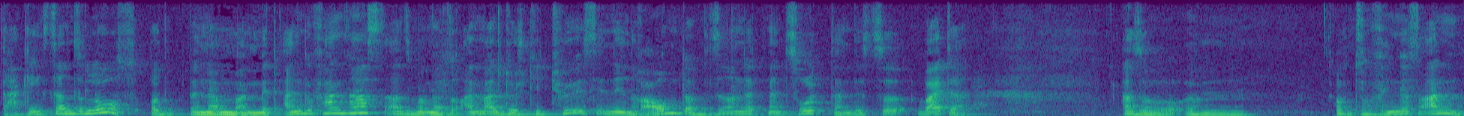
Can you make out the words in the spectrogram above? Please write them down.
da ging es dann so los. Und wenn du mal mit angefangen hast, also wenn man so einmal durch die Tür ist in den Raum, dann bist du auch nicht mehr zurück, dann bist du weiter. Also, ähm, und so fing das an.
